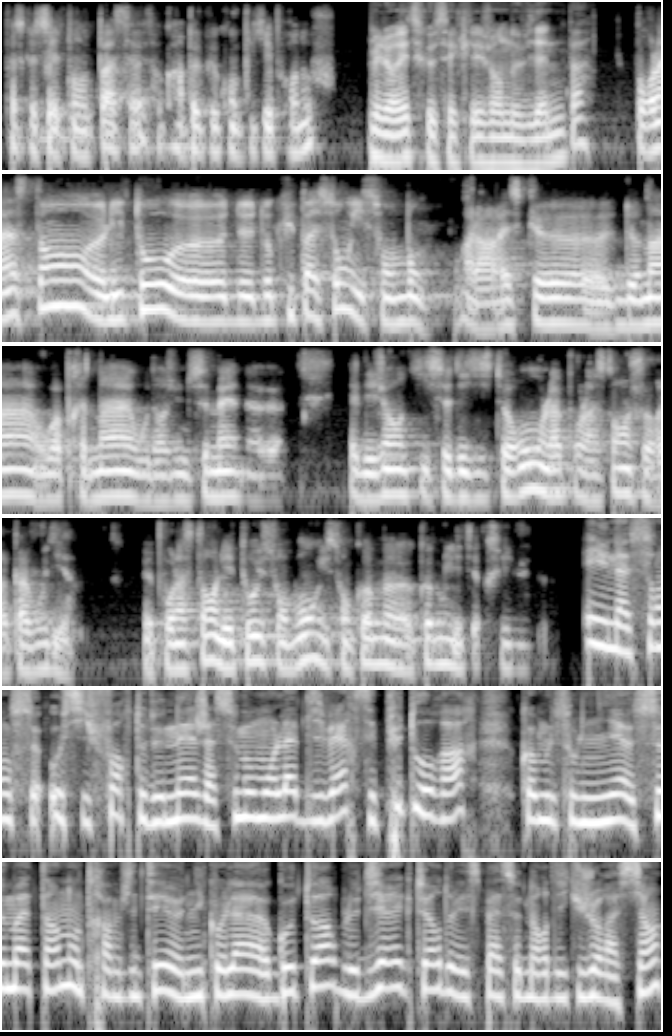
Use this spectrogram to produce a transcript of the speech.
Parce que si elle tombe pas, ça va être encore un peu plus compliqué pour nous. Mais le risque, c'est que les gens ne viennent pas. Pour l'instant, euh, les taux euh, d'occupation, ils sont bons. Alors, est-ce que demain ou après-demain ou dans une semaine, euh, il y a des gens qui se désisteront? Là, pour l'instant, je saurais pas vous dire. Mais pour l'instant, les taux, ils sont bons, ils sont comme, comme il était prévu. Et une absence aussi forte de neige à ce moment-là de l'hiver, c'est plutôt rare, comme le soulignait ce matin notre invité euh, Nicolas Gautorbe, le directeur de l'espace nordique jurassien,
